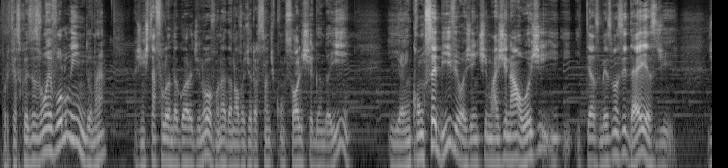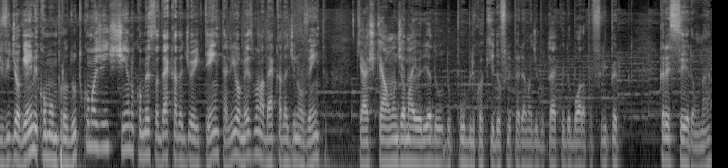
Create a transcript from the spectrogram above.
porque as coisas vão evoluindo, né? A gente está falando agora de novo, né, da nova geração de console chegando aí, e é inconcebível a gente imaginar hoje e, e, e ter as mesmas ideias de, de videogame como um produto como a gente tinha no começo da década de 80 ali, ou mesmo na década de 90, que acho que é onde a maioria do, do público aqui do Fliperama de Boteco e do Bora pro Flipper cresceram, né?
